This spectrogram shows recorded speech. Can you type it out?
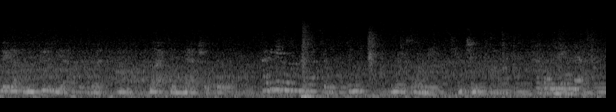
made up of enthusiasm, but um, lacked natural ability. How do you get along Yeah.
